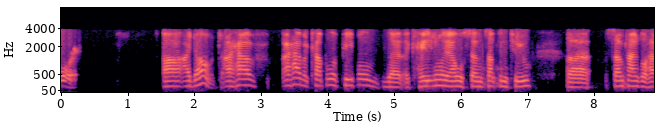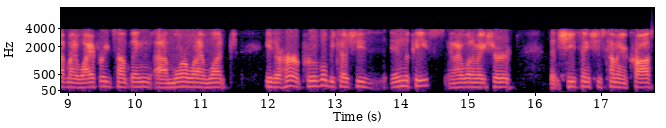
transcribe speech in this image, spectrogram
board? Uh, I don't. I have I have a couple of people that occasionally I will send something to. Uh, sometimes I'll have my wife read something uh, more when I want either her approval because she's in the piece and I want to make sure that she thinks she's coming across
